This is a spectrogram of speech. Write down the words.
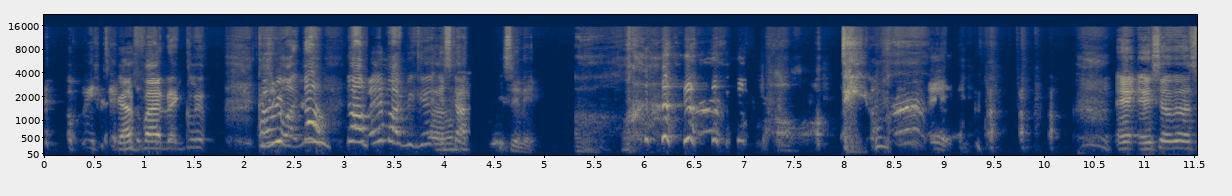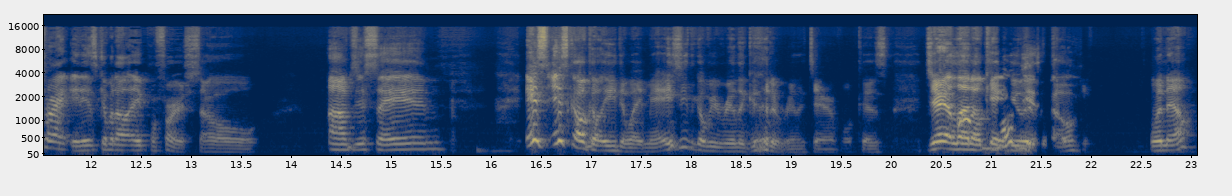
you gotta find that clip. Cause you're like, no, no, man, it might be good. Uh-huh. It's got Tyrese in it. Oh. oh. Damn. and, and Shogun, that's right. It is coming out April 1st. So I'm just saying it's it's gonna go either way, man. It's either gonna be really good or really terrible because Jared Leto can't Mobius, do it though. What now?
